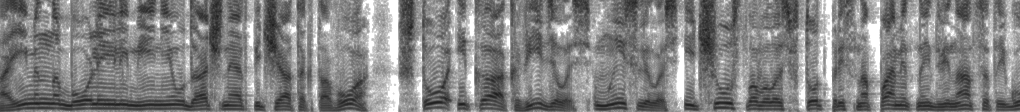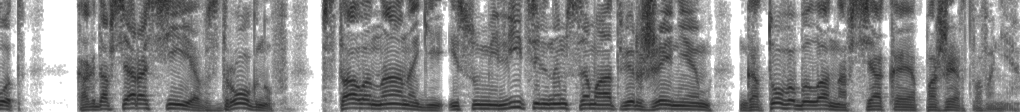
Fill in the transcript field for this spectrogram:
а именно более или менее удачный отпечаток того, что и как виделось, мыслилось и чувствовалось в тот преснопамятный двенадцатый год, когда вся Россия, вздрогнув, встала на ноги и с умилительным самоотвержением готова была на всякое пожертвование.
